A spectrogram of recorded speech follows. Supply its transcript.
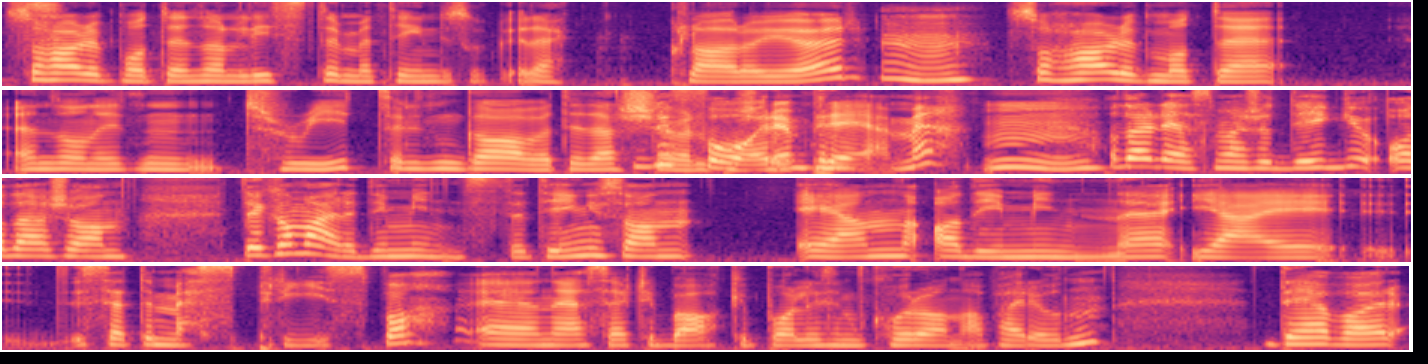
Så har du på en måte en sånn liste med ting du skal rekke, klare å gjøre. Så har du på en måte en sånn liten treat, en liten gave til deg Du får en premie. Og det er det som er så digg. Og det er sånn Det kan være de minste ting. Sånn en av de minnene jeg setter mest pris på eh, når jeg ser tilbake på liksom, koronaperioden, det var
